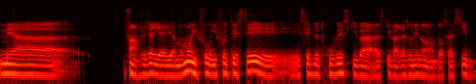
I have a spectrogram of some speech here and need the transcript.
mais euh, Enfin, je veux dire, il y, a, un moment, il faut, il faut tester et, essayer de trouver ce qui va, ce qui va résonner dans, sa cible.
